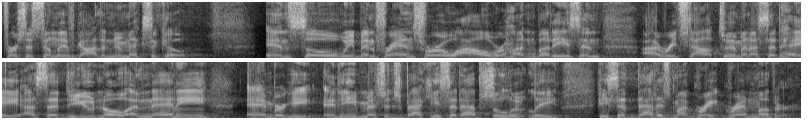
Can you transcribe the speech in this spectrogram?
First Assembly of God in New Mexico. And so we've been friends for a while. We're hunting buddies. And I reached out to him and I said, Hey, I said, do you know a Nanny Ambergy? And he messaged back. He said, Absolutely. He said, That is my great grandmother.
